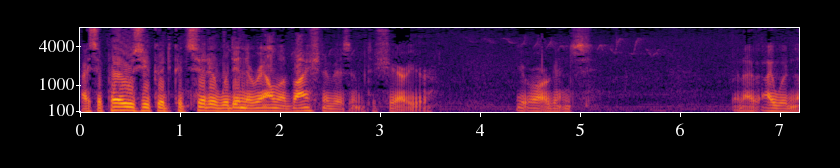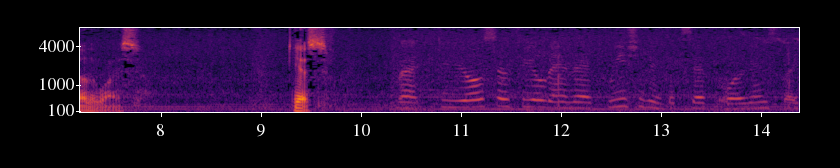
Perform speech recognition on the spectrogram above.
I suppose you could consider within the realm of Vaishnavism to share your, your organs. But I, I wouldn't otherwise. Yes? But do you also feel then that we shouldn't accept organs like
